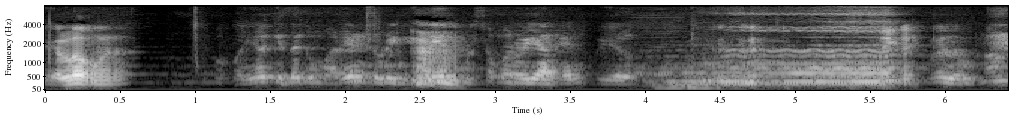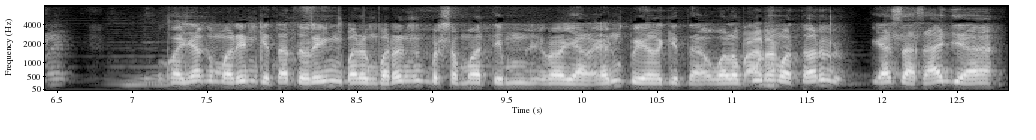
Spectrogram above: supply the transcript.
Gelo mana? pokoknya kita kemarin touring karir bersama Royal Enfield Pokoknya kemarin kita touring bareng-bareng bersama tim Royal Enfield kita walaupun Bareng. motor biasa saja.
